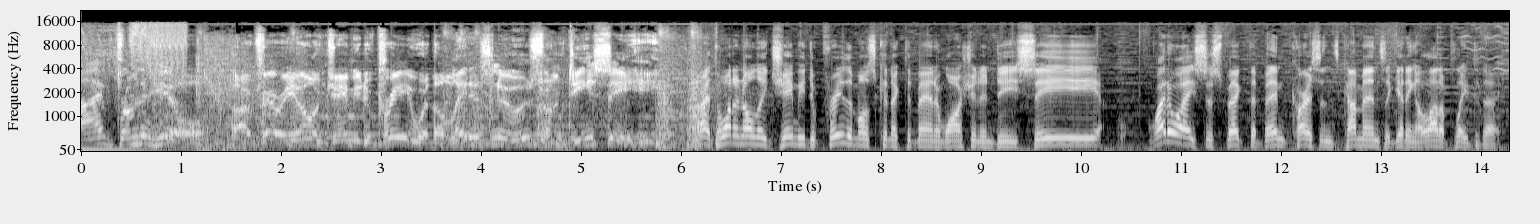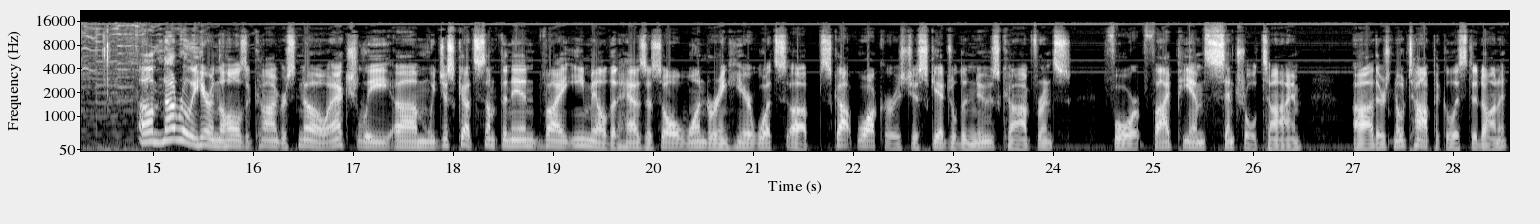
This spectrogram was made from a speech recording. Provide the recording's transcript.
Live from the Hill, our very own Jamie Dupree with the latest news from D.C. All right, the one and only Jamie Dupree, the most connected man in Washington, D.C. Why do I suspect that Ben Carson's comments are getting a lot of play today? Um, not really here in the halls of Congress. No, actually, um, we just got something in via email that has us all wondering here what's up. Scott Walker has just scheduled a news conference for 5 p.m. Central Time. Uh, there's no topic listed on it,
